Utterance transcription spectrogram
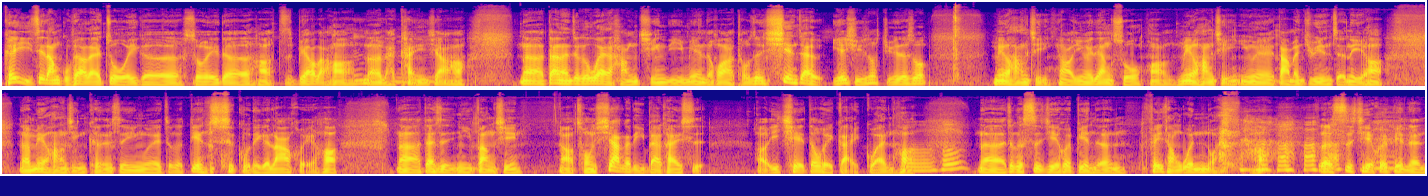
可以以这档股票来作为一个所谓的哈指标了哈，那来看一下哈。那当然这个未来行情里面的话，投资人现在也许说觉得说没有行情啊，因为这样说哈，没有行情，因为大盘区间整理哈。那没有行情，可能是因为这个电子股的一个拉回哈。那但是你放心啊，从下个礼拜开始。好，一切都会改观哈。那这个世界会变得非常温暖，哈，这个世界会变成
